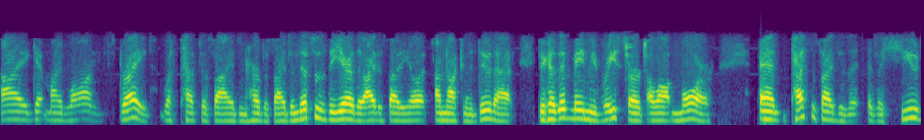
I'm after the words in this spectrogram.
i get my lawn sprayed with pesticides and herbicides and this was the year that i decided you know what i'm not going to do that because it made me research a lot more and pesticides is a is a huge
